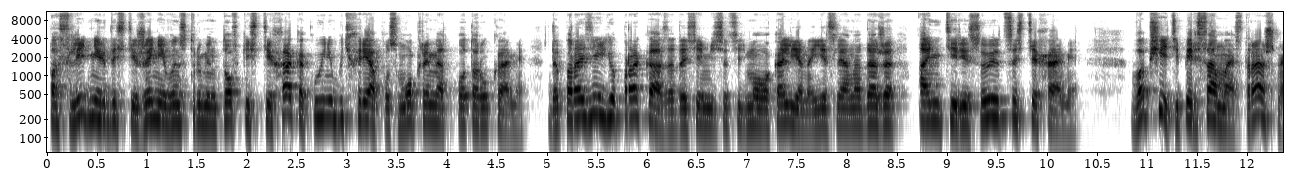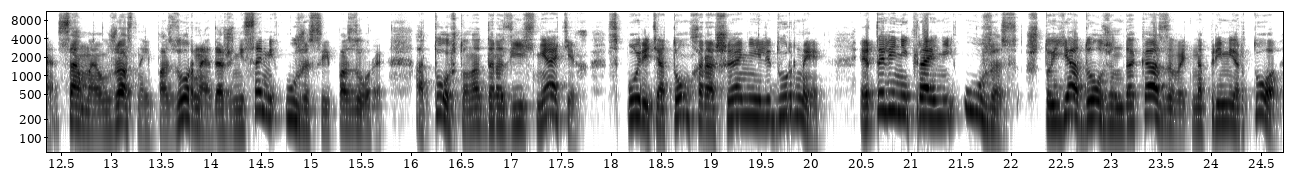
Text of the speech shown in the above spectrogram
последних достижений в инструментовке стиха какую-нибудь хряпу с мокрыми от пота руками. Да порази ее проказа до 77-го колена, если она даже интересуется стихами. Вообще, теперь самое страшное, самое ужасное и позорное даже не сами ужасы и позоры, а то, что надо разъяснять их, спорить о том, хороши они или дурны. Это ли не крайний ужас, что я должен доказывать, например, то,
